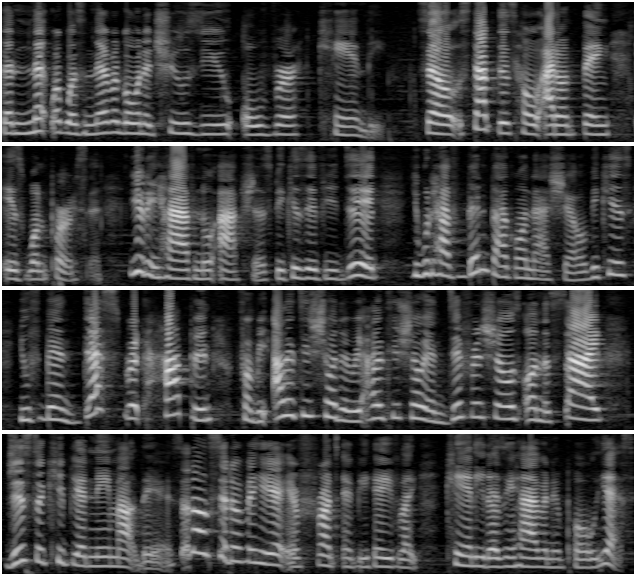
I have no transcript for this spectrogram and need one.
The network was never going to choose you over Kandi. So stop this whole I don't think is one person. You didn't have no options because if you did, you would have been back on that show because you've been desperate hopping from reality show to reality show and different shows on the side just to keep your name out there. So don't sit over here in front and behave like Kandi doesn't have any pull. Yes,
